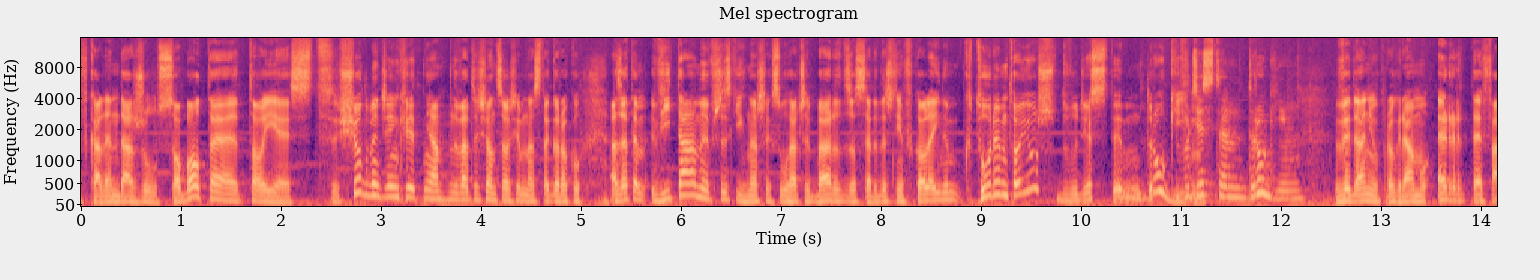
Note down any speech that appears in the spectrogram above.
w kalendarzu sobotę, to jest 7 dzień kwietnia 2018 roku. A zatem witamy wszystkich naszych słuchaczy bardzo serdecznie w kolejnym, którym to już? 22 22. wydaniu programu RTV.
